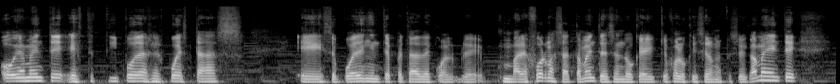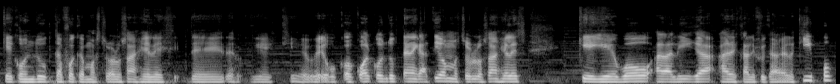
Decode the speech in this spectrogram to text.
obviamente, este tipo de respuestas eh, se pueden interpretar de, varias formas, exactamente, diciendo que, fue lo que hicieron específicamente, qué conducta fue que mostró Los Ángeles, de, o cuál conducta negativa mostró Los Ángeles que llevó a la liga a descalificar al equipo.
